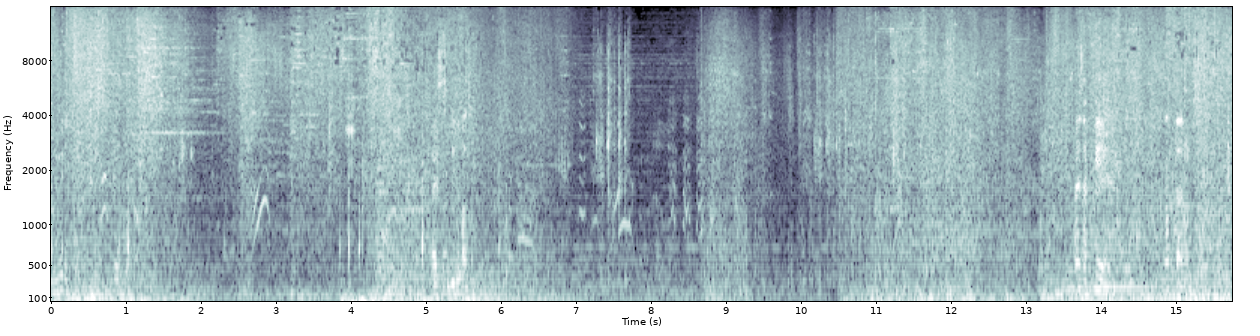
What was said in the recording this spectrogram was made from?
오미드 나이스 미드 가자 카이사 필 끝났다 어?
